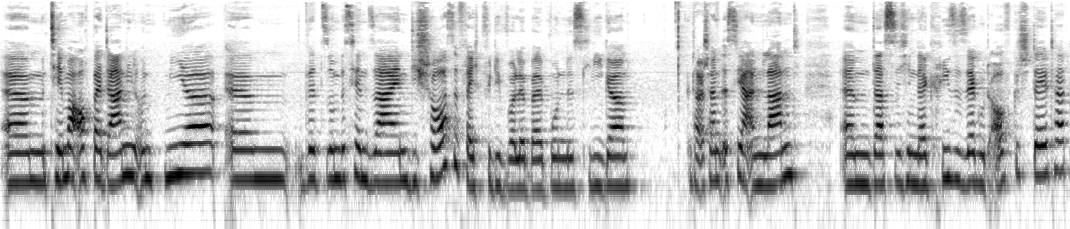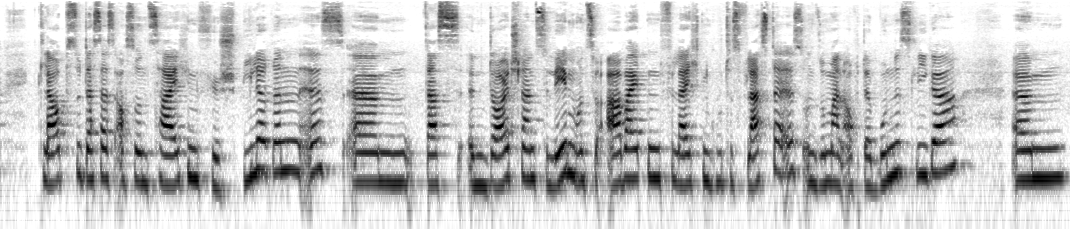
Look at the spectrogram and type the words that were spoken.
Ähm, Thema auch bei Daniel und mir ähm, wird so ein bisschen sein, die Chance vielleicht für die Volleyball-Bundesliga. Deutschland ist ja ein Land, ähm, das sich in der Krise sehr gut aufgestellt hat. Glaubst du, dass das auch so ein Zeichen für Spielerinnen ist, ähm, dass in Deutschland zu leben und zu arbeiten vielleicht ein gutes Pflaster ist und so man auch der Bundesliga ähm,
